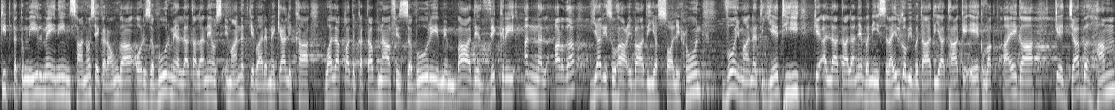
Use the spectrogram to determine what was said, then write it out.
کی تکمیل میں انہی انسانوں سے کراؤں گا اور زبور میں اللہ تعالیٰ نے اس امانت کے بارے میں کیا لکھا؟ وَلَقَدْ كَتَبْنَا فِي الزَّبُورِ مِن بَعْدِ الذِّكْرِ أَنَّ الْأَرْضَ يَرِثُهَا عِبَادِيَ الصَّالِحُونَ وہ امانت یہ تھی کہ اللہ تعالیٰ نے بنی اسرائیل کو بھی بتا دیا تھا کہ ایک وقت آئے گا کہ جب ہم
